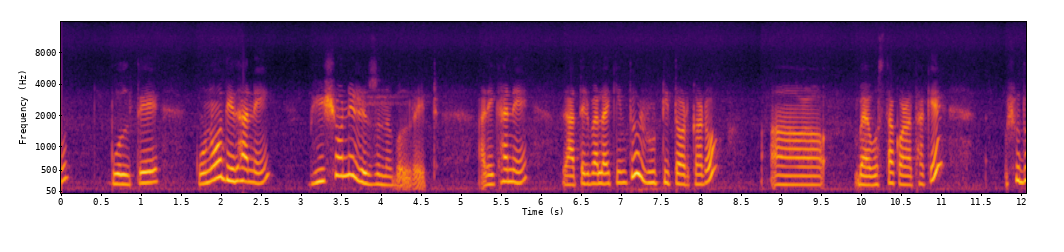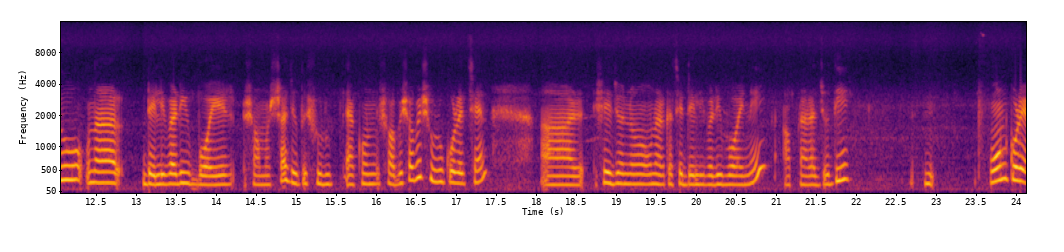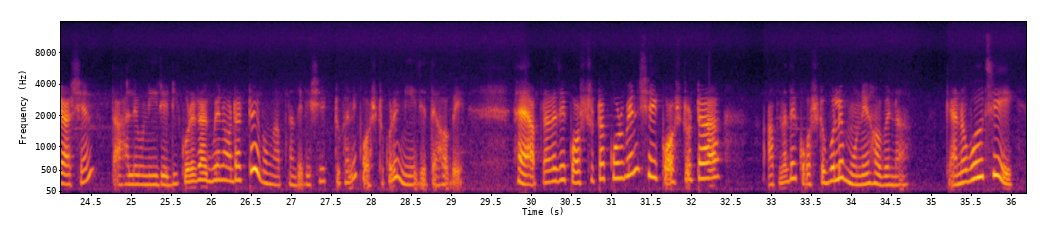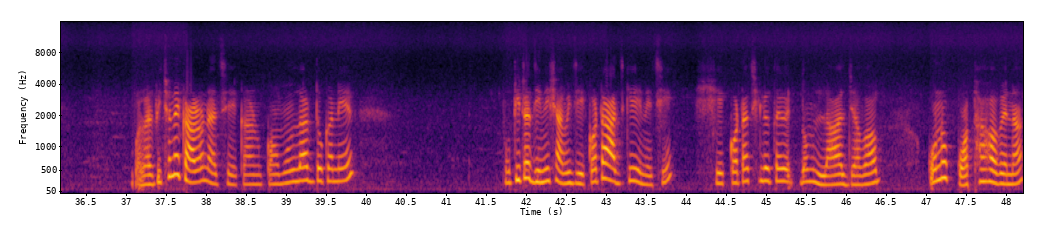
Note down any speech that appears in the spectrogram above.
বলতে কোনো দ্বিধা নেই, ভীষণই রিজনেবল রেট আর এখানে রাতের বেলায় কিন্তু রুটি তরকারও ব্যবস্থা করা থাকে। শুধু ওনার ডেলিভারি বয়ের সমস্যা, যেহেতু শুরু, এখন সবে সবে শুরু করেছেন। আর সেই জন্য ওনার কাছে ডেলিভারি বয় নেই। আপনারা যদি ফোন করে আসেন, তাহলে উনি রেডি করে রাখবেন অর্ডারটা এবং আপনাদের এসে একটুখানি কষ্ট করে নিয়ে যেতে হবে। হ্যাঁ আপনারা যে কষ্টটা করবেন, সেই কষ্টটা আপনাদের কষ্ট বলে মনে হবে না। কেন বলছি? বলার পিছনে কারণ আছে, কারণ কমলদার দোকানের প্রতিটা জিনিস আমি যে কটা আজকে এনেছি, সে কটা ছিল তো একদম লাল জবাব। কোনো কথা হবে না।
